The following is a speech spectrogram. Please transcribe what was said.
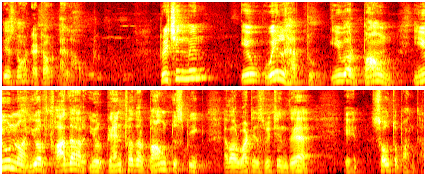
Is not at all allowed. Preaching means you will have to, you are bound, you know, your father, your grandfather bound to speak about what is written there in Sautapantha.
